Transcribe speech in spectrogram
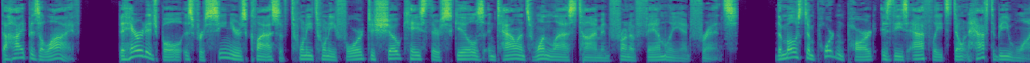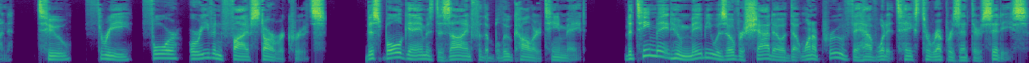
The hype is alive. The Heritage Bowl is for seniors class of 2024 to showcase their skills and talents one last time in front of family and friends. The most important part is these athletes don't have to be one, two, three, four, or even five-star recruits. This bowl game is designed for the blue-collar teammate. The teammate who maybe was overshadowed that want to prove they have what it takes to represent their cities.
